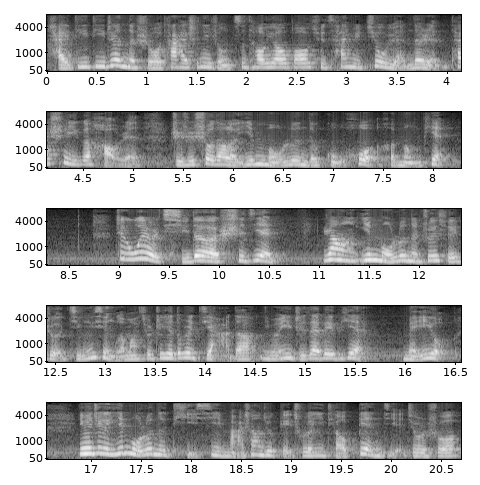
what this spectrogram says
海地地震的时候，他还是那种自掏腰包去参与救援的人。他是一个好人，只是受到了阴谋论的蛊惑和蒙骗。这个威尔奇的事件，让阴谋论的追随者警醒了吗？就这些都是假的，你们一直在被骗？没有。因为这个阴谋论的体系马上就给出了一条辩解，就是说，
